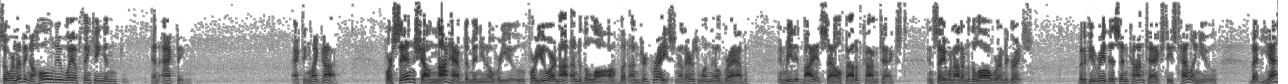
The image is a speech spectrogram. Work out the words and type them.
So we're living a whole new way of thinking and, and acting. Acting like God. For sin shall not have dominion over you, for you are not under the law, but under grace. Now there's one they'll grab and read it by itself out of context and say, We're not under the law, we're under grace. But if you read this in context, he's telling you that yes,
